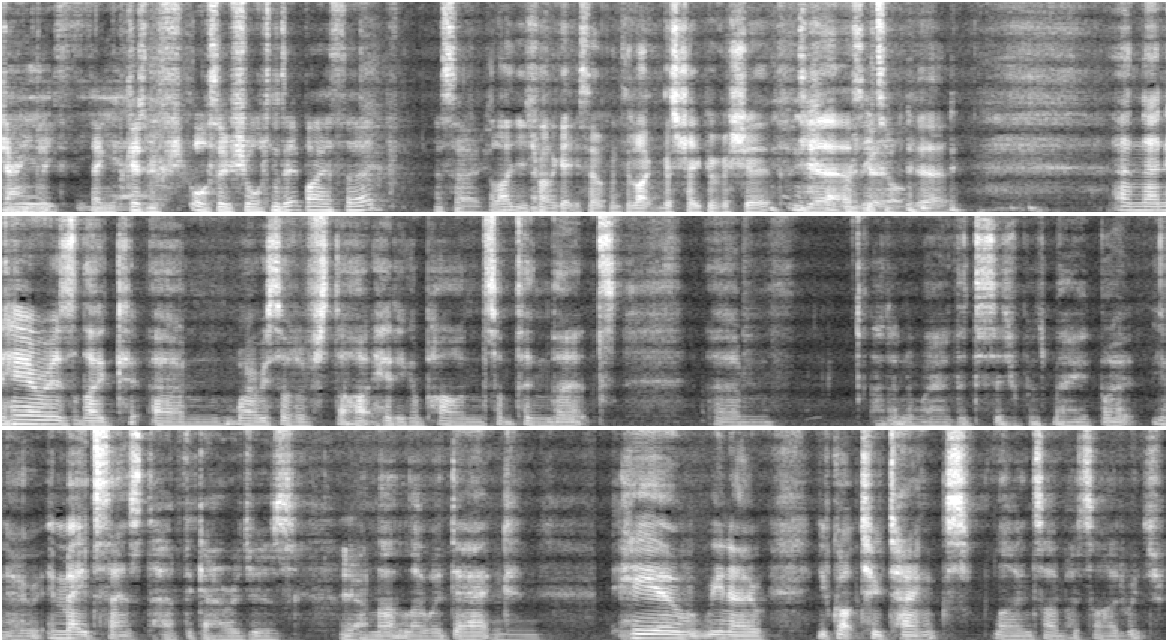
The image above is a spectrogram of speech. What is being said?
gangly Ye- thing because we've also shortened it by a third. So I like you trying to get yourself into like the shape of a ship. Yeah, Really good. tall. Yeah. And then here is like um, where we sort of start hitting upon something that um, I don't know where the decision was made, but you know it made sense to have the garages yeah, on that lower deck. Mm. Here, you know, you've got two tanks lying side by side, which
